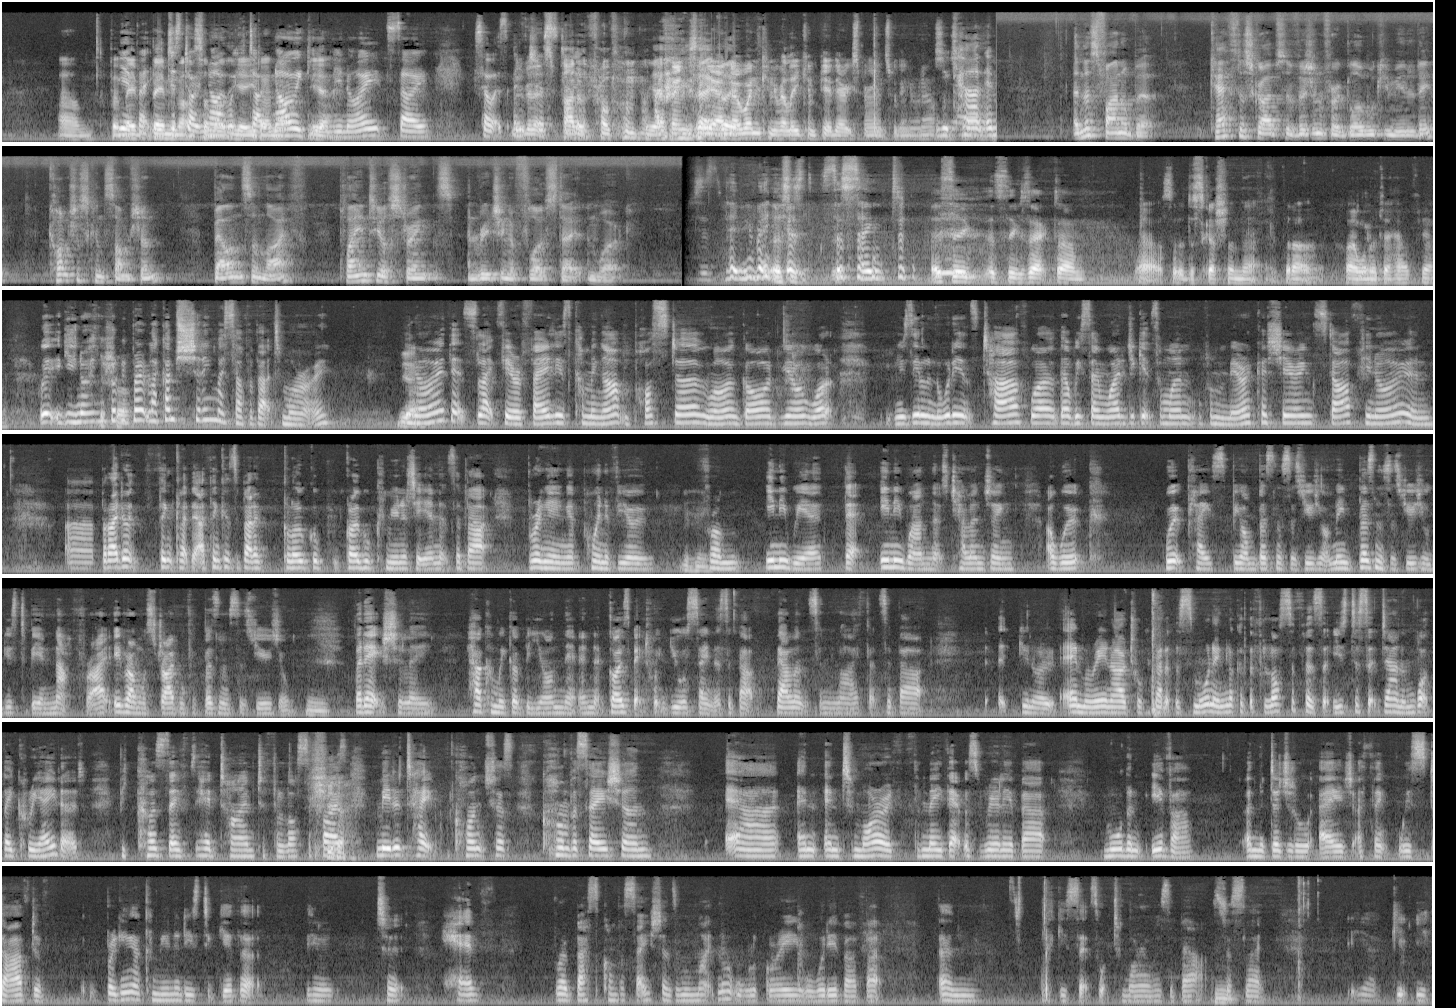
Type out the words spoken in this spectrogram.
Um, but yeah, maybe, but you just not don't some know what yeah, you don't, know, again, Yeah. you know. So, so it's maybe that's part of the problem. Yeah, I think exactly. yeah, no one can really compare their experience with anyone else. you can't. im- In this final bit, Kath describes her vision for a global community, conscious consumption, balance in life, playing to your strengths, and reaching a flow state in work. Just maybe make This it is- this- succinct. It's the, it's the exact um, uh, sort of discussion that, that I, I wanted to have, yeah. Well, you know, you've got to sure. be brave. Like I'm shitting myself about tomorrow. Yeah. You know, that's like fear of failure is coming up, imposter. Oh God, you know what? New Zealand audience tough. Well, they'll be saying, "Why did you get someone from America sharing stuff?" You know, and uh, but I don't think like that. I think it's about a global global community, and it's about bringing a point of view from anywhere that anyone that's challenging a work workplace beyond business as usual. I mean, business as usual used to be enough, right? Everyone was striving for business as usual, but actually. How can we go beyond that? And it goes back to what you're saying. It's about balance in life. It's about you know, Anne Marie and I were talking about it this morning. Look at the philosophers that used to sit down and what they created because they've had time to philosophize, Yeah. meditate, conscious conversation. Uh, and, and tomorrow, for me, that was really about more than ever in the digital age. I think we're starved of bringing our communities together, you know, to have robust conversations. And we might not all agree or whatever, but um, I guess that's what tomorrow is about. It's just like, yeah, get your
